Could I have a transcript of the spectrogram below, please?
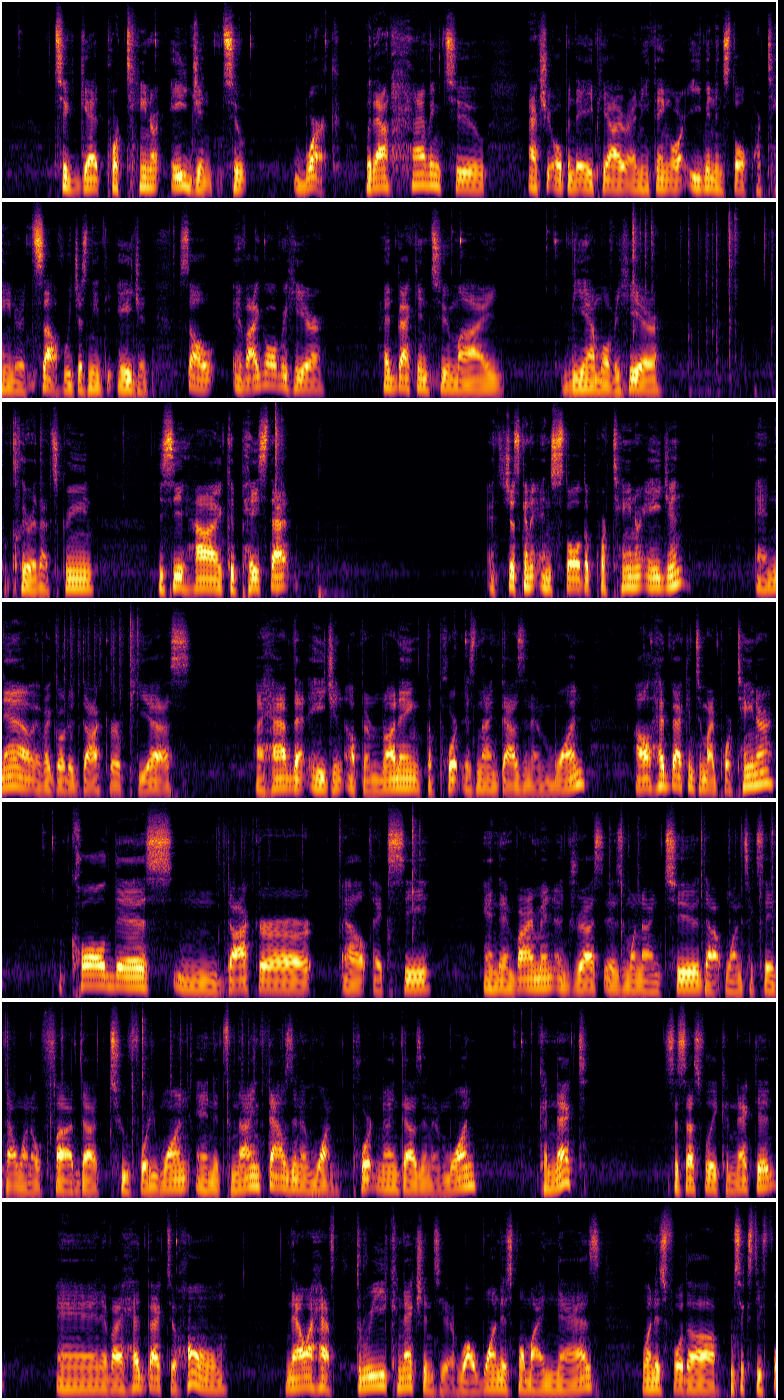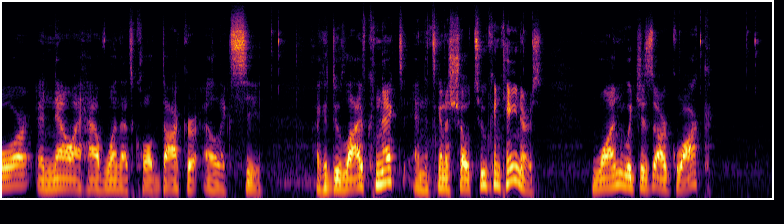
to get Portainer agent to work without having to actually open the API or anything or even install Portainer itself. We just need the agent. So if I go over here, head back into my VM over here, clear that screen. You see how I could paste that? It's just going to install the Portainer agent. And now if I go to Docker PS, I have that agent up and running. The port is 9001. I'll head back into my Portainer, call this mm, Docker LXC, and the environment address is 192.168.105.241, and it's 9001, port 9001. Connect, successfully connected. And if I head back to home, now I have three connections here. Well, one is for my NAS, one is for the 64, and now I have one that's called Docker LXC. I could do Live Connect, and it's going to show two containers. One, which is our guac,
